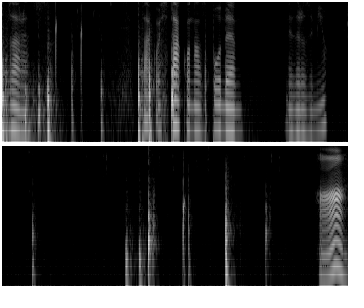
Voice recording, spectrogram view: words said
Зараз. Так, ось так у нас буде. Не зрозумів. А.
